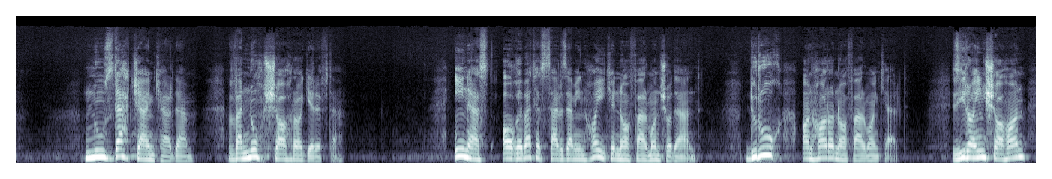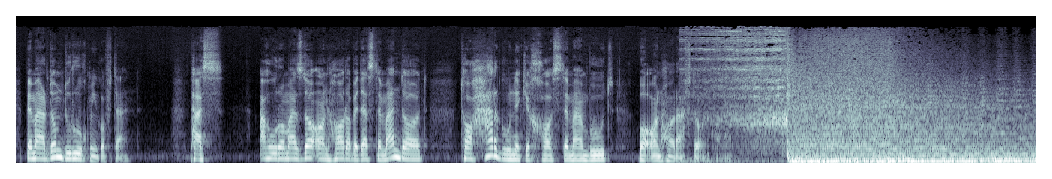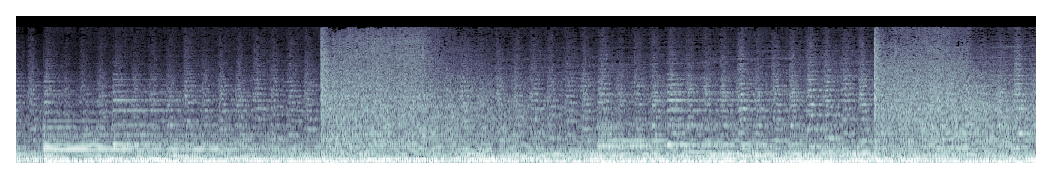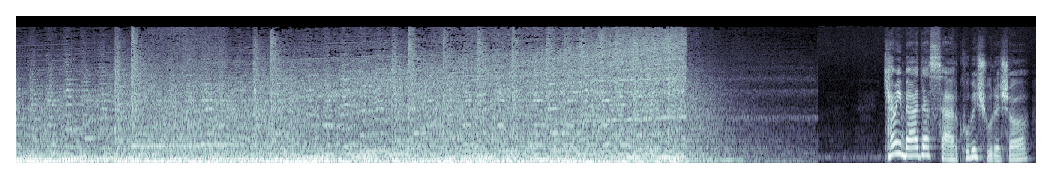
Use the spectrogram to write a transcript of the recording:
نوزده جنگ کردم و نه شاه را گرفتم. این است عاقبت سرزمین هایی که نافرمان شدند دروغ آنها را نافرمان کرد. زیرا این شاهان به مردم دروغ می گفتند پس اهورامزدا آنها را به دست من داد تا هر گونه که خواست من بود با آنها رفتار کنم. کمی بعد از سرکوب شورشا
